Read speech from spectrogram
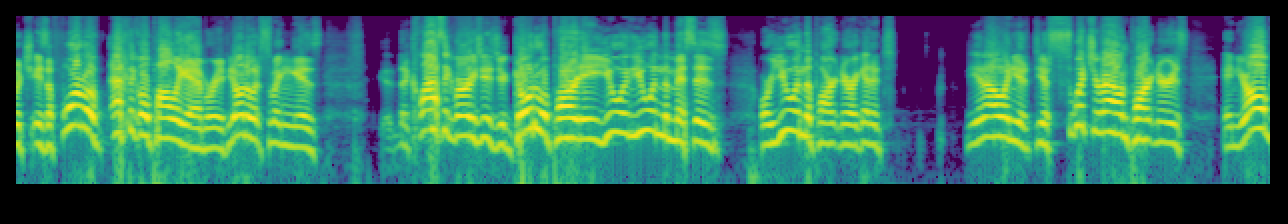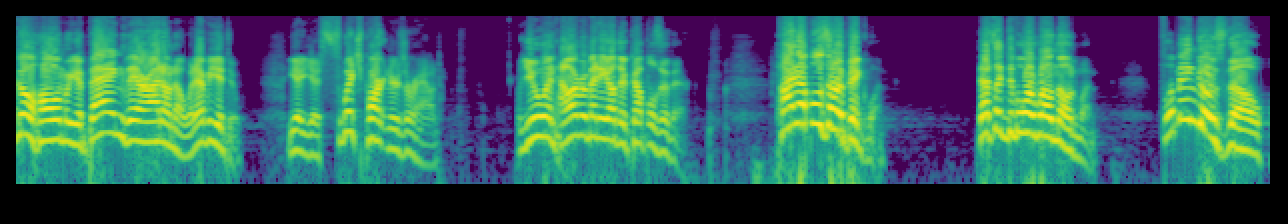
Which is a form of ethical polyamory. If you don't know what swinging is, the classic version is you go to a party, you and you and the missus, or you and the partner. Again, it's you know, and you you switch around partners, and you all go home or you bang there. I don't know, whatever you do, you you switch partners around. You and however many other couples are there. Pineapples are a big one. That's like the more well-known one. Flamingos, though,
